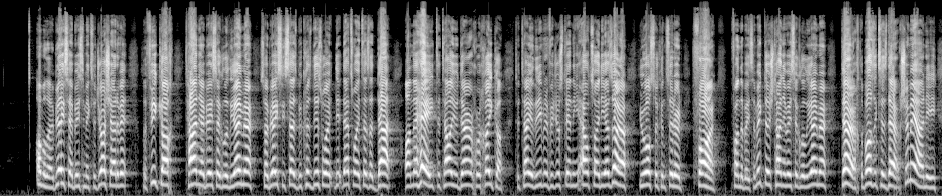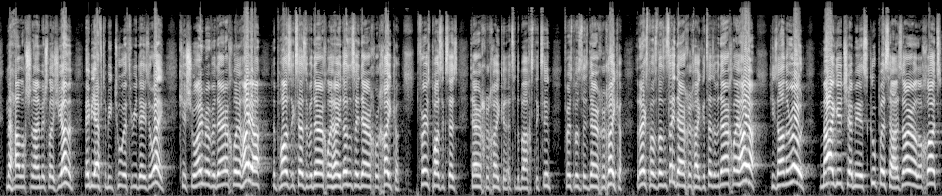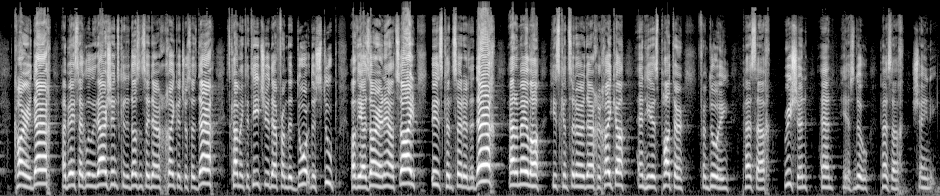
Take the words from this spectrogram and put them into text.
Amalei Abiyasa makes a drush out of it. Lefikach Tanya Abiyasa Gliliyaimer. So Abiyasa says because this way, that's why it says a dot on the hay to tell you derech rechaika to tell you that even if you're just standing outside the azara, you're also considered far from the Beis Hamikdash. Tanya Beis Yomer Derech. The Bazik says Derech. Shemeani Mehalach Shnayim Shleish Yamim. Maybe you have to be two or three days away. Kishuaymer V'Derech Lehaya. The Bazik says V'Derech Lehaya. It doesn't say Derech Rechaika. The first Bazik says Derech Rechaika. That's what the Bach sticks in. First Bazik says Derech Rechaika. The next Bazik doesn't say Derech Rechaika. It says V'Derech Lehaya. He's on the road. Magid Shemei Skupas Hazara Lachotz. Kari Derech, Habesag Lili Darshins, because it doesn't say Derech Chayka, it just says Derech. It's coming to teach you that from the door, the stoop of the Azar and outside is considered the Derech. Adamela, he's considered a Derech Chayka, and he is potter from doing Pesach Rishon, and he has do Pesach Sheni.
